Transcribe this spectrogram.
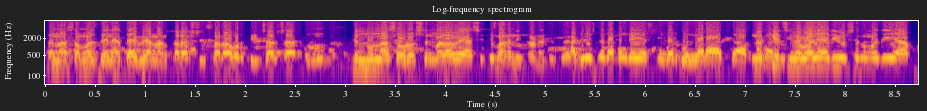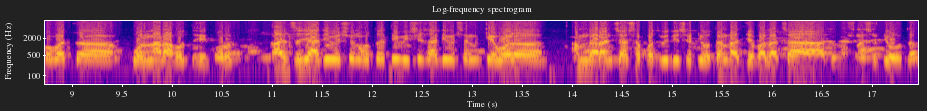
त्यांना समज देण्यात यावी आणि आंतरराष्ट्रीय स्तरावरती चर्चा करून हिंदूंना संरक्षण मिळावे यासाठी मागणी करण्यात येते. अधिवेशनात आपण काही यासंदर्भात बोलणार आहात नक्कीच. हिवाळी अधिवेशनमध्ये याबाबत बोलणार आहोत हे करून. कालचं जे अधिवेशन होतं ते विशेष अधिवेशन केवळ आमदारांच्या शपथविधीसाठी होतं आणि राज्यपालाच्या अभिभाषणासाठी होतं.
